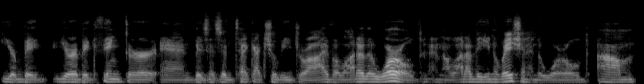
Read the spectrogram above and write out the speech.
you're big. You're a big thinker, and business and tech actually drive a lot of the world and a lot of the innovation in the world. Um,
